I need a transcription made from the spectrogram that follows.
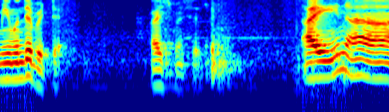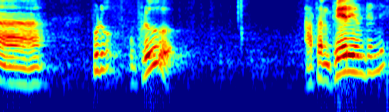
మీ ముందే పెట్టా. Voice message. అయినా ఇప్పుడు ఇప్పుడు అతని పేరు ఏమిటండి?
